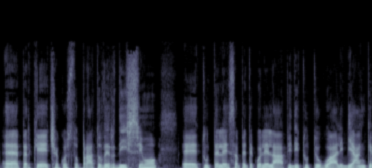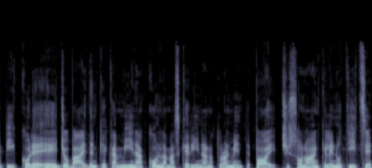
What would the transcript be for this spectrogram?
eh, perché c'è questo prato verdissimo, eh, tutte le, sapete, quelle lapidi tutte uguali, bianche, piccole, e Joe Biden che cammina con la mascherina, naturalmente. Poi ci sono anche le notizie.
